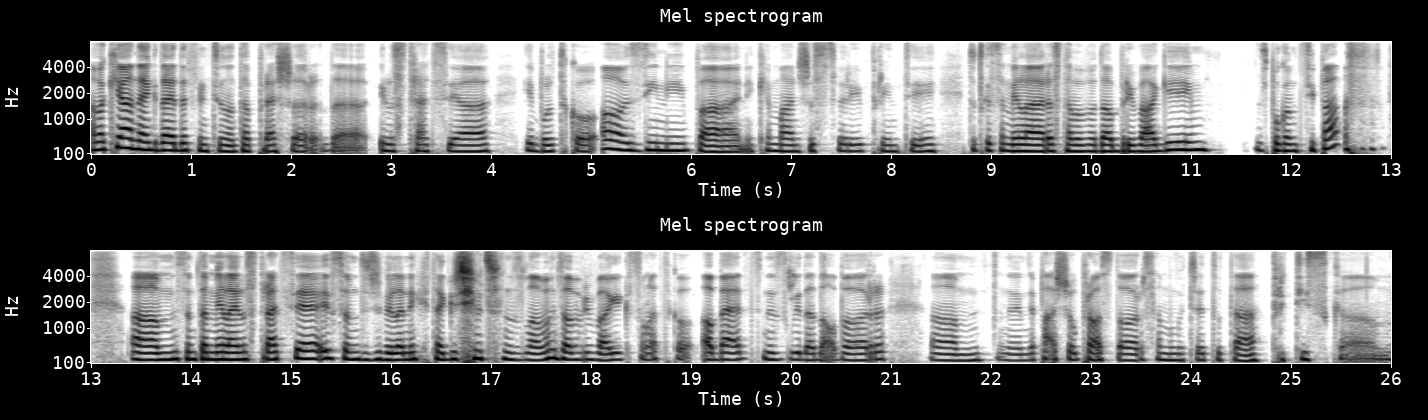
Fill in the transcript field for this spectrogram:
ampak ja, nekdaj je definitivno ta prešer, da ilustracija je bolj tako, o, zini, pa neke manjše stvari, printi. Tudi, ko sem imela razstavo v dobri vagi. Z Bogom Cipa, um, sem tam imela ilustracije in sem doživela nek tak živčen zlom dobri vagi, ki bila tako obed, ne zgleda dobro, um, ne, ne paše v prostor, samo mogoče tudi ta pritisk, um,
